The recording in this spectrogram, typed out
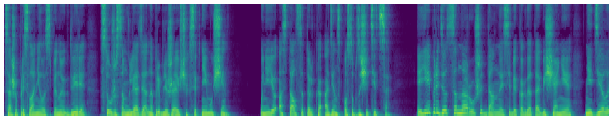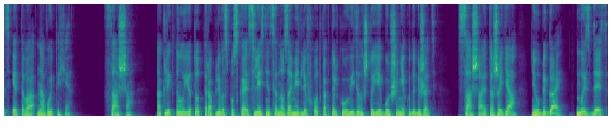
Саша прислонилась спиной к двери, с ужасом глядя на приближающихся к ней мужчин. У нее остался только один способ защититься. И ей придется нарушить данное себе когда-то обещание не делать этого на Войтахе. «Саша!» – окликнул ее тот, торопливо спускаясь с лестницы, но замедлив ход, как только увидел, что ей больше некуда бежать. «Саша, это же я! Не убегай! Мы здесь,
